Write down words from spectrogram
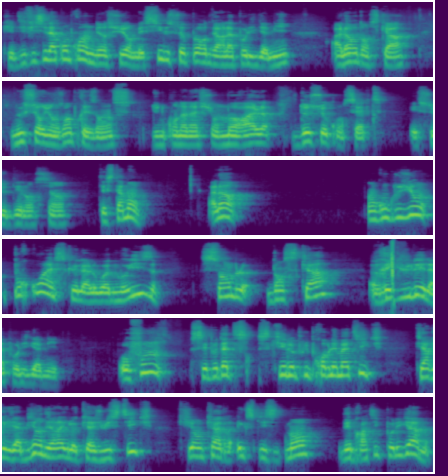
qui est difficile à comprendre bien sûr, mais s'il se porte vers la polygamie, alors dans ce cas, nous serions en présence d'une condamnation morale de ce concept, et ce dès l'Ancien Testament. Alors, en conclusion, pourquoi est-ce que la loi de Moïse semble, dans ce cas, réguler la polygamie? Au fond, c'est peut-être ce qui est le plus problématique, car il y a bien des règles casuistiques qui encadrent explicitement des pratiques polygames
